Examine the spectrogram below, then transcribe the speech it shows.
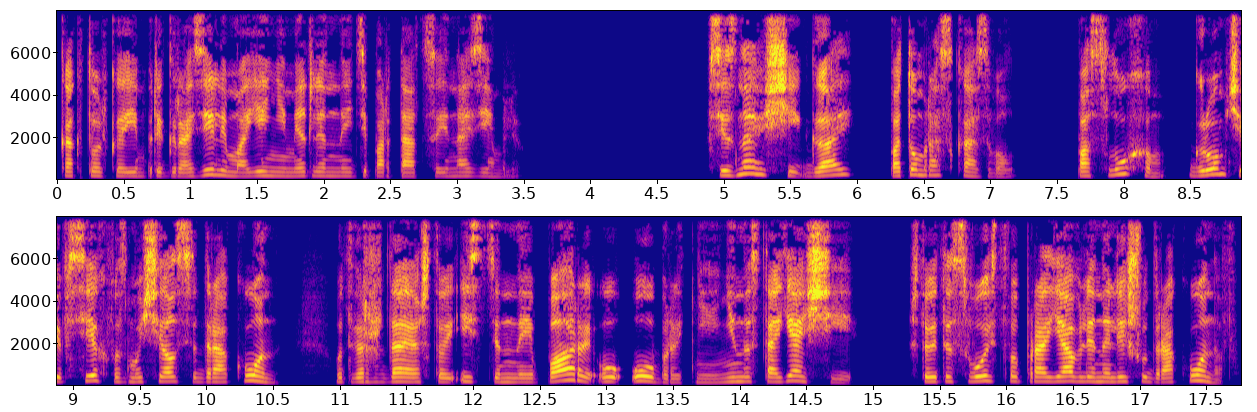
как только им пригрозили моей немедленной депортацией на Землю. Всезнающий Гай потом рассказывал. По слухам, громче всех возмущался дракон, утверждая, что истинные пары у оборотней не настоящие, что это свойство проявлено лишь у драконов.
